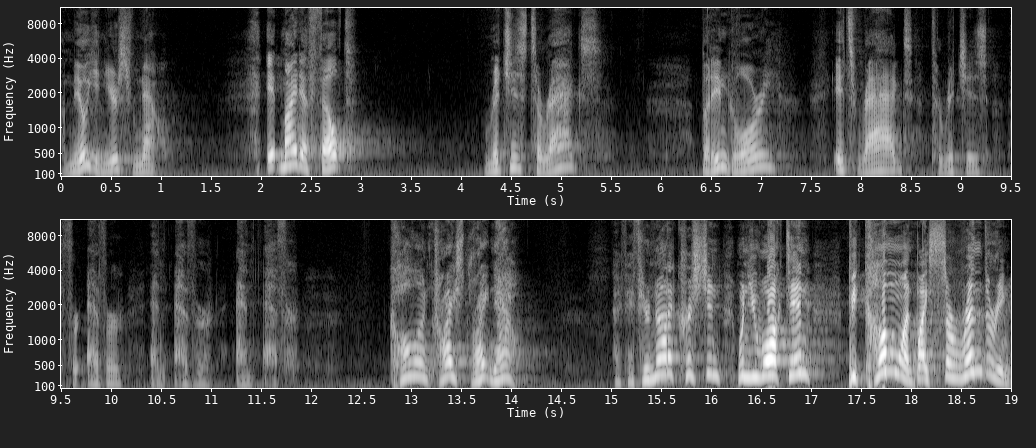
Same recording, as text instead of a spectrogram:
A million years from now, it might have felt riches to rags, but in glory, it's rags to riches forever and ever and ever. Call on Christ right now. If you're not a Christian when you walked in, become one by surrendering.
